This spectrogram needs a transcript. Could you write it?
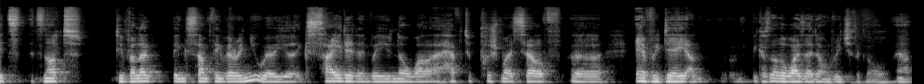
it's it's not developing something very new where you're excited and where you know well i have to push myself uh, every day because otherwise i don't reach the goal yeah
